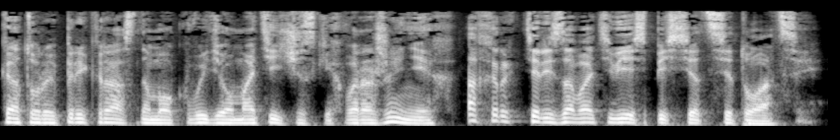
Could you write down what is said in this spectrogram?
который прекрасно мог в идиоматических выражениях охарактеризовать весь писец ситуации.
